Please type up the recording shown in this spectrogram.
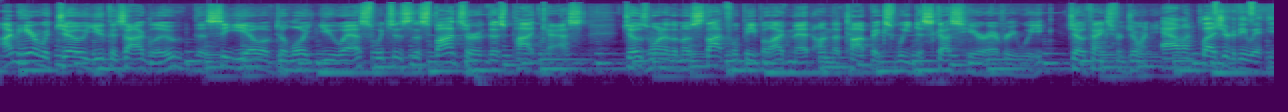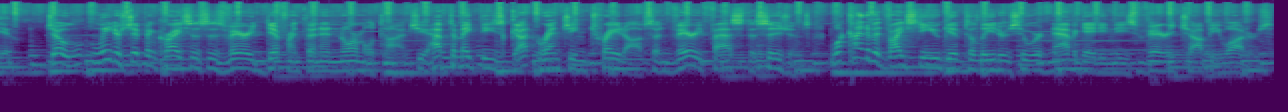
I'm here with Joe Ucuzoglu, the CEO of Deloitte US, which is the sponsor of this podcast. Joe's one of the most thoughtful people I've met on the topics we discuss here every week. Joe, thanks for joining. Alan, pleasure to be with you. Joe, leadership in crisis is very different than in normal times. You have to make these gut wrenching trade offs and very fast decisions. What kind of advice do you give to leaders who are navigating these very choppy waters?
